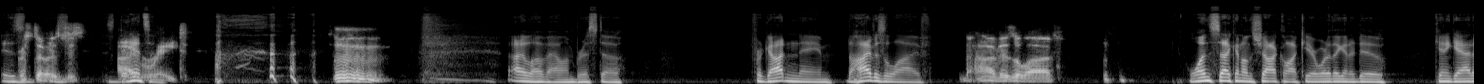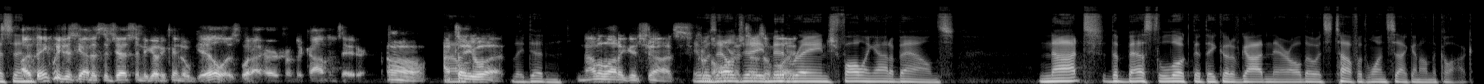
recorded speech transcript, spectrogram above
is Bristow is just is dancing. irate. I love Allan Bristow. Forgotten name. The Hive is alive. The hive is alive. One second on the shot clock here. What are they going to do? Kenny Gattison. I think we just got a suggestion to go to Kendall Gill, is what I heard from the commentator. Oh, I Oh. tell you what, they didn't. not a lot of good shots. It was the Hornets as LJ mid range falling out of bounds. Not the best look that they could have gotten there, although it's tough with one second on the clock.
